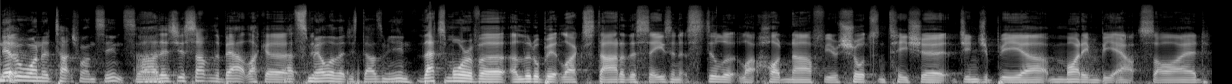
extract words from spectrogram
never it. wanted to touch one since. So Oh, there's just something about like a that smell of it just does me in. that's more of a, a little bit like start of the season. It's still uh, like hot enough. Your shorts and t-shirt, ginger beer, might even be outside.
